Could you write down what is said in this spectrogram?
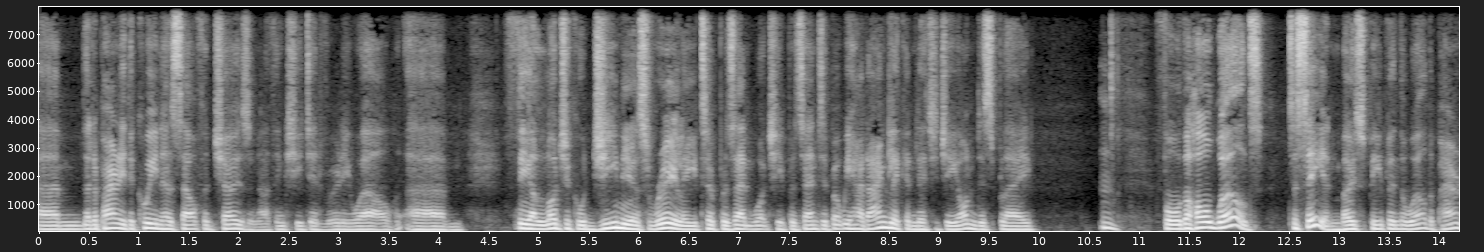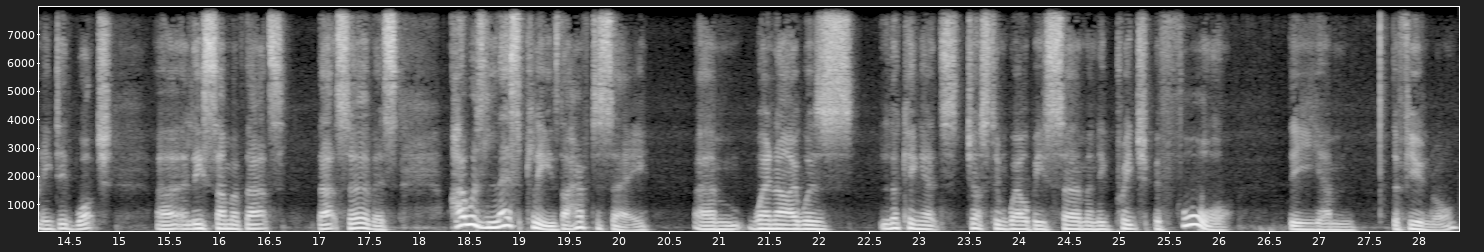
Um, that apparently the Queen herself had chosen. I think she did really well. Um, theological genius, really, to present what she presented. But we had Anglican liturgy on display. Mm for the whole world to see. And most people in the world apparently did watch uh, at least some of that that service. I was less pleased, I have to say, um, when I was looking at Justin Welby's sermon he preached before the um, the funeral.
